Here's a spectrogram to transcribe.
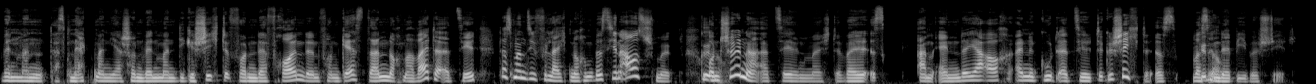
wenn man, das merkt man ja schon, wenn man die Geschichte von der Freundin von gestern nochmal weitererzählt, dass man sie vielleicht noch ein bisschen ausschmückt genau. und schöner erzählen möchte, weil es am Ende ja auch eine gut erzählte Geschichte ist, was genau. in der Bibel steht.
